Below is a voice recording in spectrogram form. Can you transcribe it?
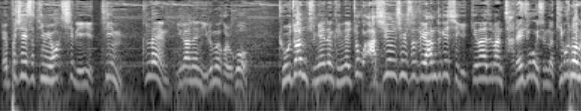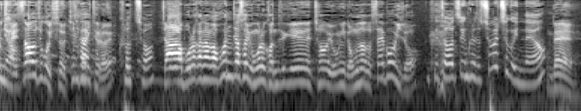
FCS 팀이 확실히 팀 clan이라는 이름을 걸고 교전 중에는 굉장히 조금 아쉬운 실수들이 한두 개씩 있긴 하지만 잘해주고 있습니다. 기본적으로 그럼요. 잘 싸워주고 있어요. team fight를. 그렇죠. 자, 모르가나가 혼자서 용을 건드리기에 저 용이 너무나도 세 보이죠? 그저 지금 그래서 춤을 추고 있네요. 네.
